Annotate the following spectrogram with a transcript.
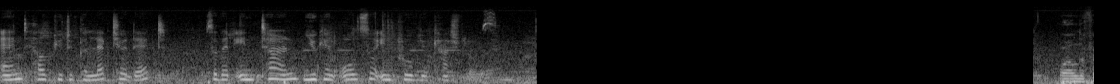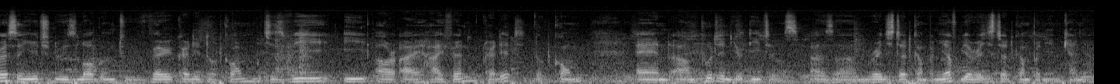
and help you to collect your debt so that in turn you can also improve your cash flows. Well, the first thing you to do is log on to vericredit.com, which is V-E-R-I-credit.com, and um, put in your details as a registered company. You have to be a registered company in Kenya.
